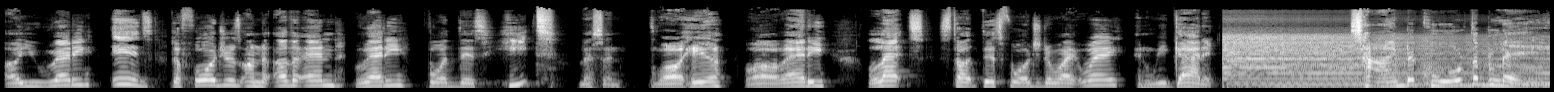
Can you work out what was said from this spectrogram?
Are you ready? Is the forgers on the other end ready for this heat? Listen, we're all here. We're all ready. Let's start this forge the right way, and we got it. Time to cool the blade.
